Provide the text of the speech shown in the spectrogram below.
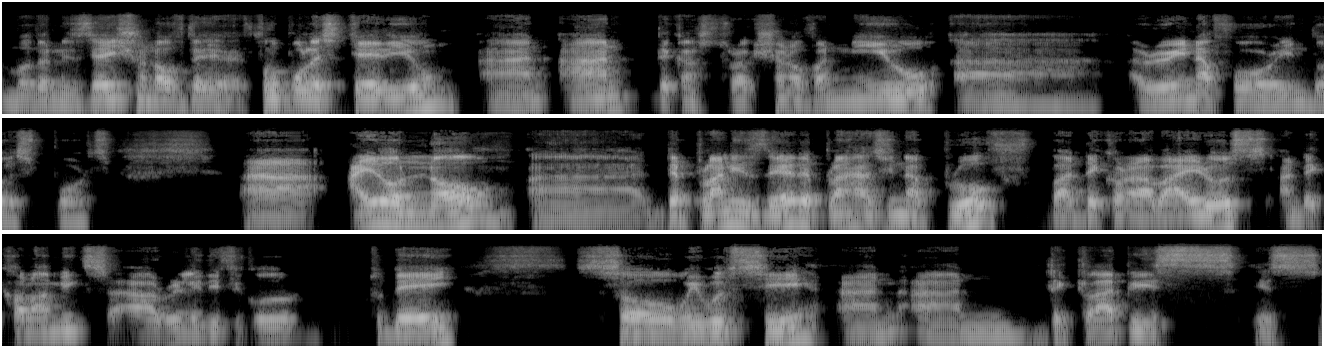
modernization of the football stadium and, and the construction of a new uh, arena for indoor sports. Uh, I don't know. Uh, the plan is there. The plan has been approved, but the coronavirus and the economics are really difficult today so we will see and and the club is is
